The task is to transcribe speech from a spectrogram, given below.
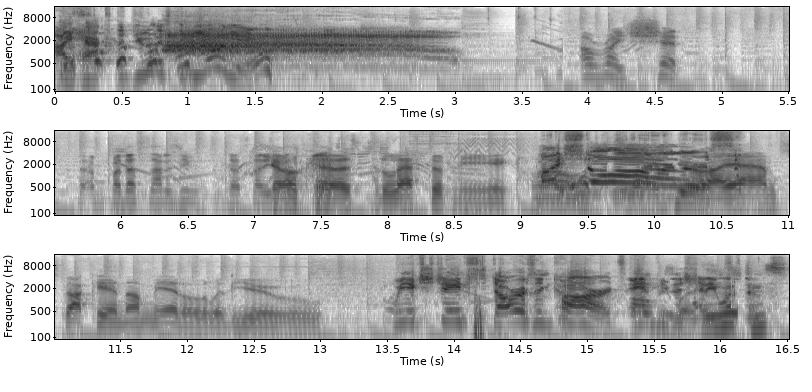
I have to do this to heal you. Ow! Oh shit. Th- But that's not as even. That's not even. Joker's to the left of me. My Close, right Here! I am, stuck in the middle with you. We exchanged stars and cards and Obi-Wan. positions. And he wins.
